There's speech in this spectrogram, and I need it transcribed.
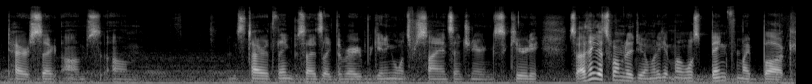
entire sec um, um entire thing besides like the very beginning ones for science, engineering, security. So I think that's what I'm gonna do. I'm gonna get my most bang for my buck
